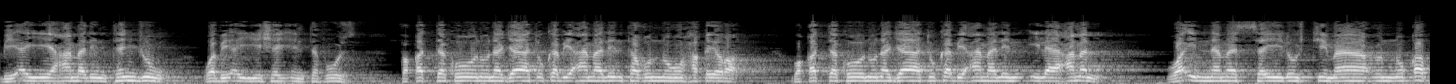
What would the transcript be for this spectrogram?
بأي عمل تنجو وبأي شيء تفوز فقد تكون نجاتك بعمل تظنه حقيرا وقد تكون نجاتك بعمل إلى عمل وإنما السيل اجتماع النقط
